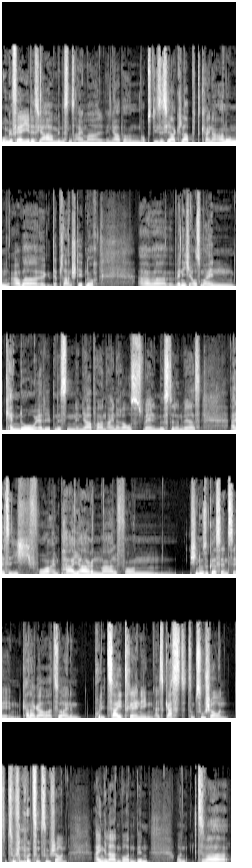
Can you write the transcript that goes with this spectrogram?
ungefähr jedes Jahr mindestens einmal in Japan. Ob es dieses Jahr klappt, keine Ahnung, aber äh, der Plan steht noch. Aber wenn ich aus meinen Kendo-Erlebnissen in Japan eine rauswählen müsste, dann wäre es, als ich vor ein paar Jahren mal von Shinozuka Sensei in Kanagawa zu einem Polizeitraining als Gast zum Zuschauen, zum Zus nur zum Zuschauen eingeladen worden bin. Und zwar,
